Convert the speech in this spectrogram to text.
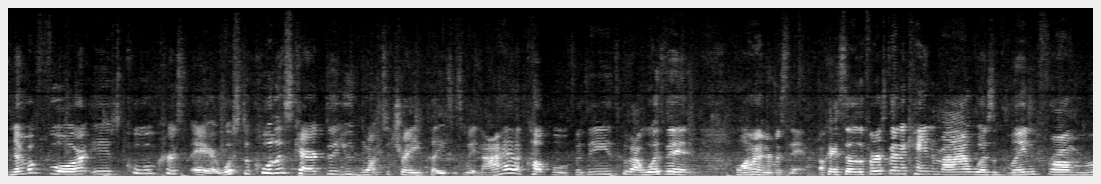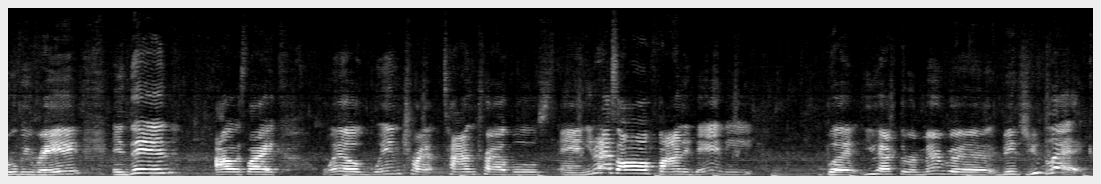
Number four is Cool Crisp Air. What's the coolest character you'd want to trade places with? Now, I had a couple for these because I wasn't 100%. Okay, so the first thing that came to mind was Gwen from Ruby Red. And then I was like, well, Gwen tra time travels. And, you know, that's all fine and dandy. But you have to remember, bitch, you black.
